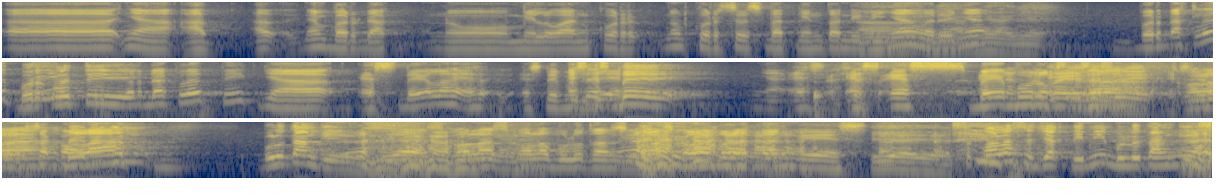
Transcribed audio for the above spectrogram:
eh nya at, at, nya barudak nu miluan kur, non kursus badminton di dinya Ah, merenya. nya, nya, nya. Berdak letik. Berdak letik. Berdak letik nya SD lah SD SSB. Nya S- SSB buluk SSB. sekolah sekolah kan bulu tangkis. Ya, sekolah sekolah bulu tangkis. sekolah sekolah bola tangkis. Iya iya. Sekolah sejak dini bulu tangkis.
